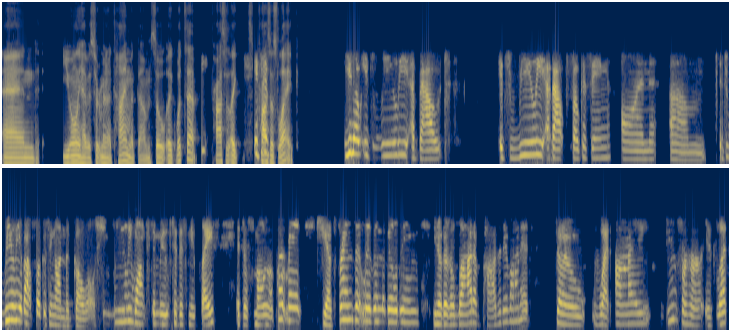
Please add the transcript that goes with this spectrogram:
and you only have a certain amount of time with them. So like, what's that process like? It's process a, like? You know, it's really about it's really about focusing on um it's really about focusing on the goal. She really wants to move to this new place. It's a smaller apartment. She has friends that live in the building. You know, there's a lot of positive on it. So, what I do for her is let's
